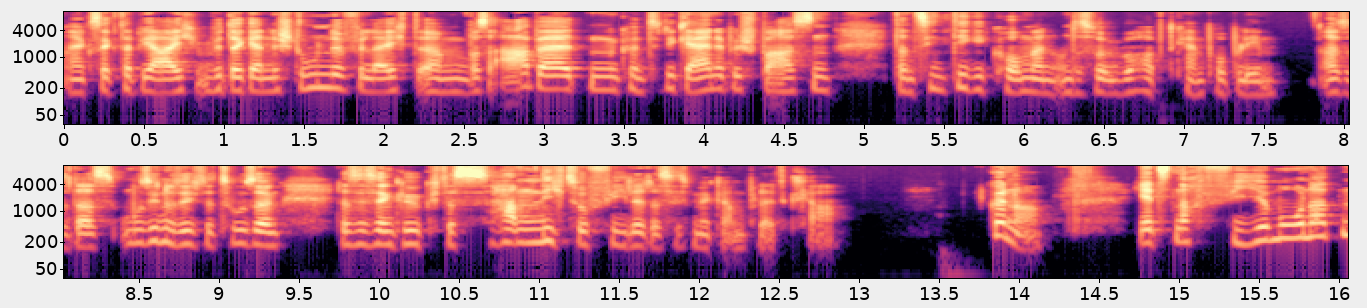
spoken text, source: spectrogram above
äh, gesagt habe, ja, ich würde da gerne eine Stunde vielleicht ähm, was arbeiten, könnte die Kleine bespaßen, dann sind die gekommen und das war überhaupt kein Problem. Also das muss ich natürlich dazu sagen, das ist ein Glück, das haben nicht so viele, das ist mir komplett klar. Genau. Jetzt nach vier Monaten,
